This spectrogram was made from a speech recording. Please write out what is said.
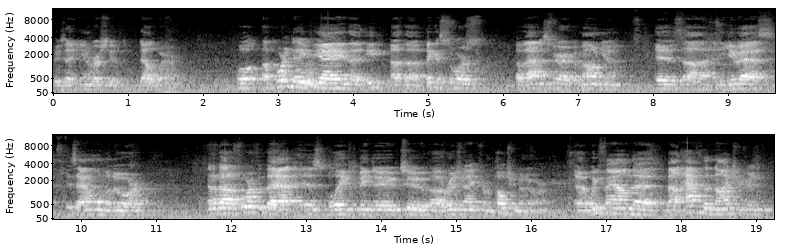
who's at University of Delaware. Well, according to EPA, the, uh, the biggest source of atmospheric ammonia is uh, in the U.S. is animal manure, and about a fourth of that is believed to be due to uh, originate from poultry manure. We found that about half of the nitrogen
